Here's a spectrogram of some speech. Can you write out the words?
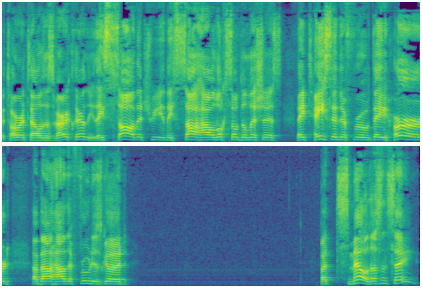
The Torah tells us very clearly they saw the tree, they saw how it looked so delicious, they tasted the fruit, they heard about how the fruit is good. But smell doesn't say.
